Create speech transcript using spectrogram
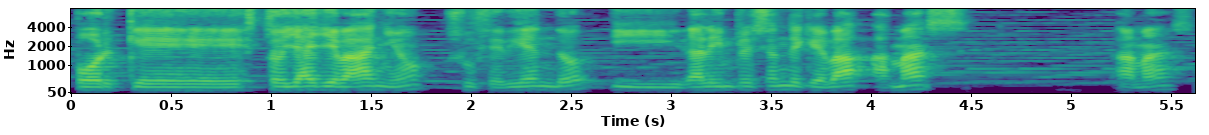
porque esto ya lleva años sucediendo y da la impresión de que va a más, a más.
